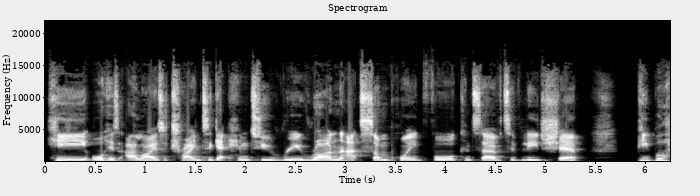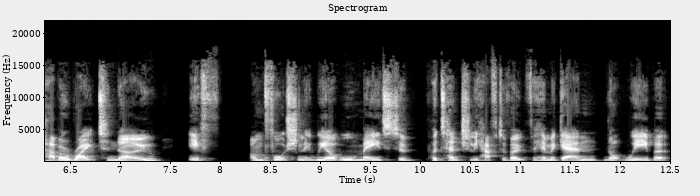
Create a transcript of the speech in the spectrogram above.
he or his allies are trying to get him to rerun at some point for conservative leadership. People have a right to know if, unfortunately, we are all made to potentially have to vote for him again. Not we, but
